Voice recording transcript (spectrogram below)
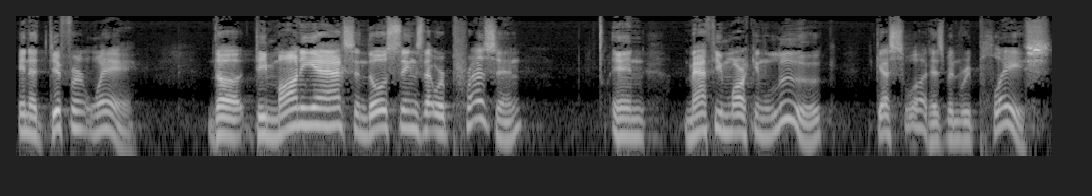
in a different way the demoniacs and those things that were present in Matthew, Mark, and Luke, guess what? Has been replaced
